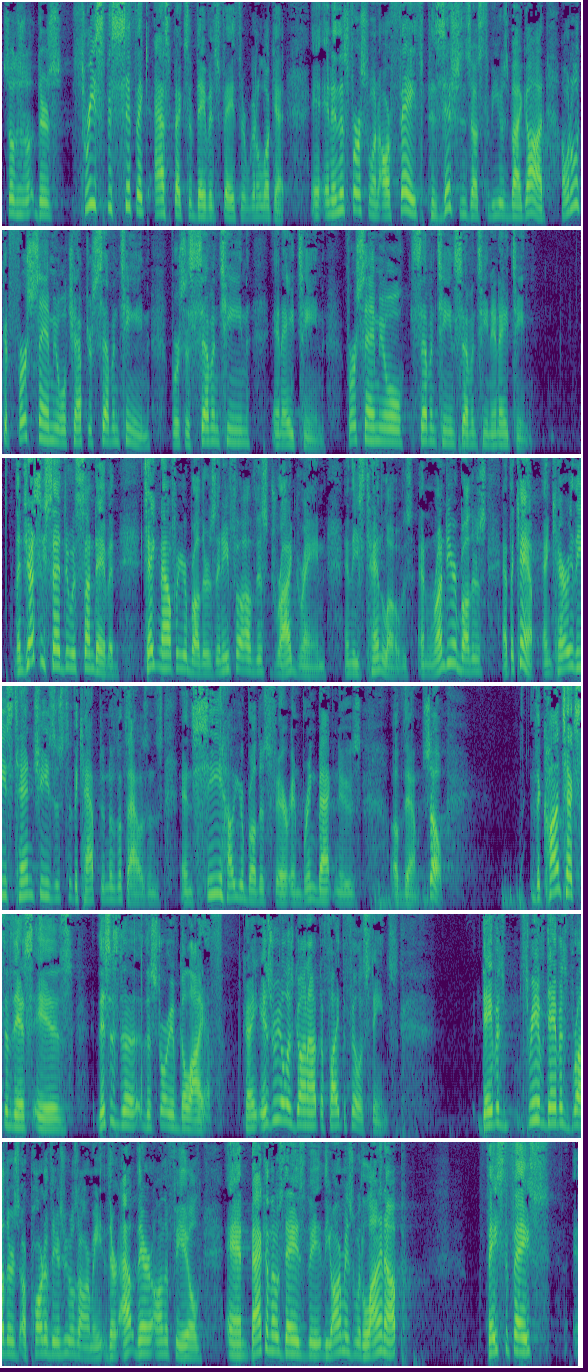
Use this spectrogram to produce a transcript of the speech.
So there's, there's three specific aspects of David's faith that we're going to look at. And in this first one, our faith positions us to be used by God. I want to look at 1 Samuel chapter 17, verses 17 and 18. 1 Samuel 17, 17, and 18. Then Jesse said to his son David, Take now for your brothers an ephah of this dried grain and these ten loaves, and run to your brothers at the camp, and carry these ten cheeses to the captain of the thousands, and see how your brothers fare, and bring back news of them. So, the context of this is this is the, the story of Goliath. Okay, Israel has gone out to fight the Philistines. David's three of David's brothers are part of Israel's army. They're out there on the field and back in those days, the, the armies would line up face to face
